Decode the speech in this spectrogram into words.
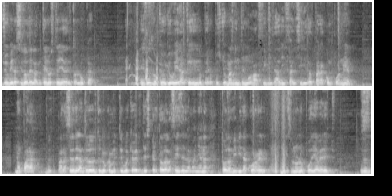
yo hubiera sido delantero estrella del Toluca. Eso es lo que yo hubiera querido, pero pues yo más bien tengo afinidad y facilidad para componer. No para, para ser delantero del Toluca me tuve que haber despertado a las 6 de la mañana toda mi vida a correr y eso no lo podía haber hecho. Entonces,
